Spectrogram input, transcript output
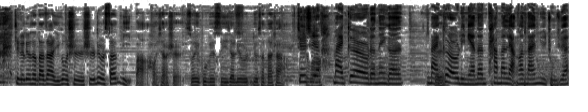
这个六三大厦一共是是六十三米吧，好像是，所以顾名思义叫六六三大厦。就是 My Girl 的那个 My Girl 里面的他们两个男女主角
